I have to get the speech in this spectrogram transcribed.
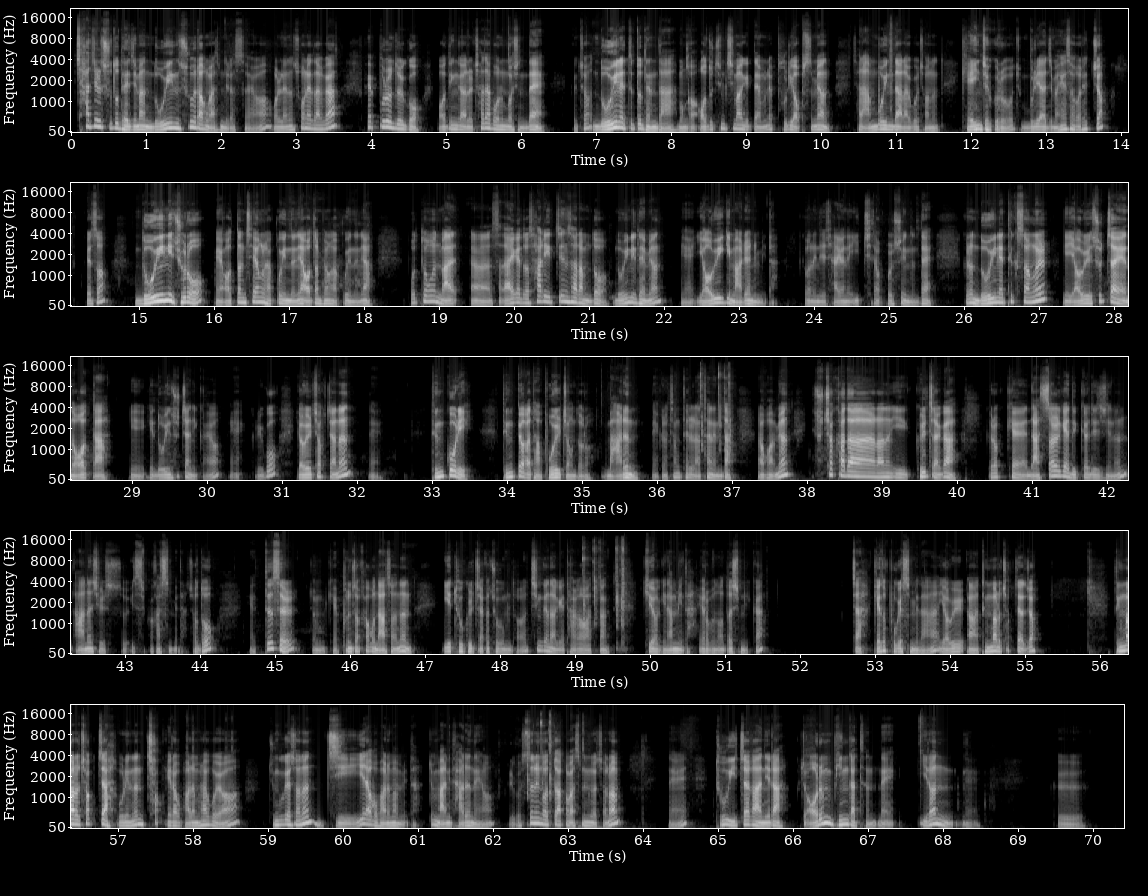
찾을 수도 되지만 노인 수라고 말씀드렸어요. 원래는 손에다가 횃불을 들고 어딘가를 찾아보는 것인데 그렇죠? 노인의 뜻도 된다. 뭔가 어두침침하기 때문에 불이 없으면 잘 안 보인다라고 저는 개인적으로 좀 무리하지만 해석을 했죠. 그래서 노인이 주로 예, 어떤 체형을 갖고 있느냐, 어떤 병을 갖고 있느냐. 보통은 마, 어, 나이가 더 살이 찐 사람도 노인이 되면 예, 여위기 마련입니다. 그거는 이제 자연의 이치라고 볼 수 있는데 그런 노인의 특성을 예, 여일 숫자에 넣었다. 예, 이게 노인 숫자니까요. 예, 그리고 여일 척자는 네, 등골이 등뼈가 다 보일 정도로 마른 네, 그런 상태를 나타낸다라고 하면 수척하다라는 이 글자가 그렇게 낯설게 느껴지지는 않으실 수 있을 것 같습니다. 저도 예, 뜻을 좀 이렇게 분석하고 나서는 이 두 글자가 조금 더 친근하게 다가왔던 기억이 납니다. 여러분 어떠십니까? 자, 계속 보겠습니다. 여일 아, 등마루 척자죠. 등마루 척자 우리는 척이라고 발음을 하고요. 중국에서는 지라고 발음합니다. 좀 많이 다르네요. 그리고 쓰는 것도 아까 말씀드린 것처럼 네, 두 이자가 아니라 그죠? 얼음 빈 같은 네, 이런 네, 그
